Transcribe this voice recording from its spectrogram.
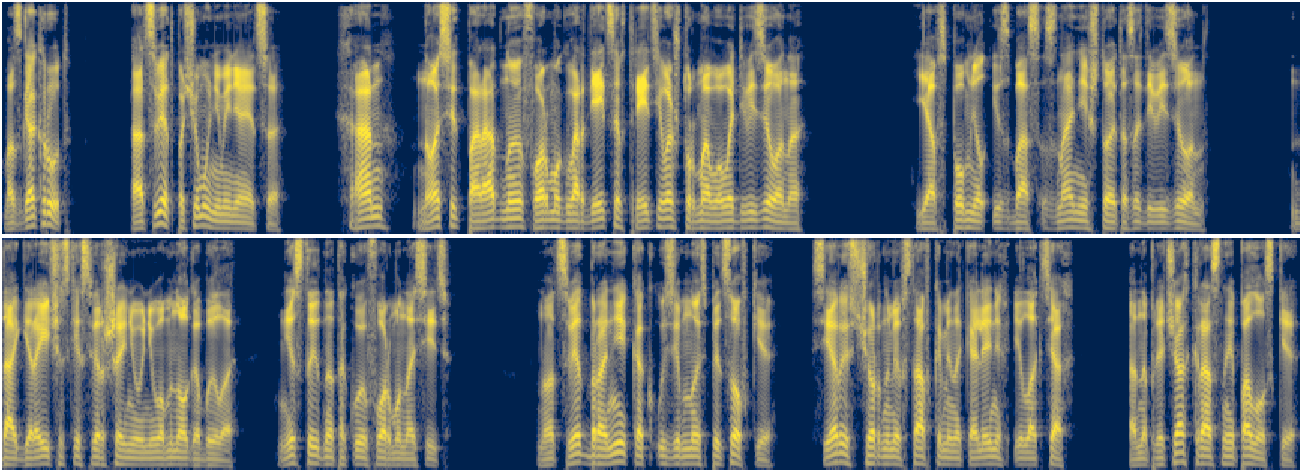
Мозга крут. А цвет почему не меняется? Хан носит парадную форму гвардейцев третьего штурмового дивизиона. Я вспомнил из баз знаний, что это за дивизион. Да, героических свершений у него много было. Не стыдно такую форму носить. Но цвет брони, как у земной спецовки, серый с черными вставками на коленях и локтях. а на плечах красные полоски.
